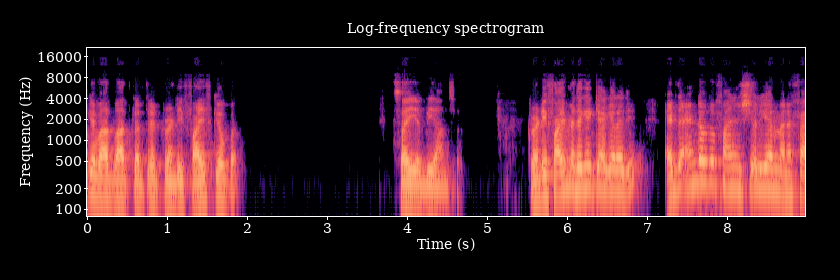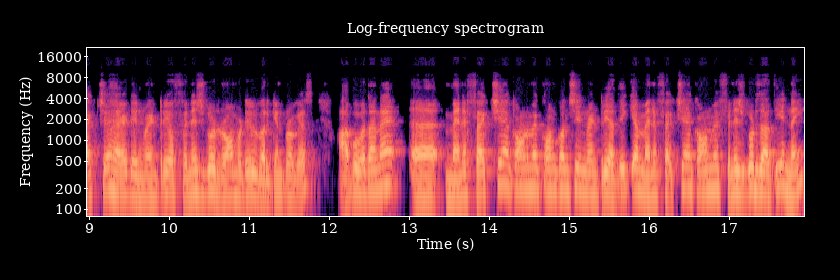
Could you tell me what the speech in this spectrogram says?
के बाद बात करते हैं 25 के ऊपर। सही है बी आंसर 25 में देखिए क्या कह रहा है जी। At the end of the financial year manufacturer had inventory of finish good raw material work in progress आपको बताना है मैन्युफैक्चरिंग uh, अकाउंट में कौन कौन सी इन्वेंट्री आती है? क्या मैन्युफैक्चरिंग अकाउंट में फिनिश गुड्स आती है? नहीं।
